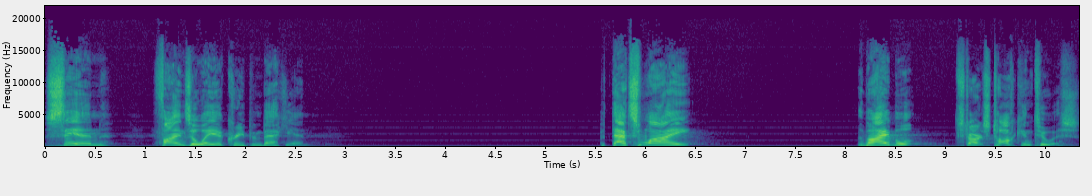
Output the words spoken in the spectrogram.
sin finds a way of creeping back in. But that's why the Bible starts talking to us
